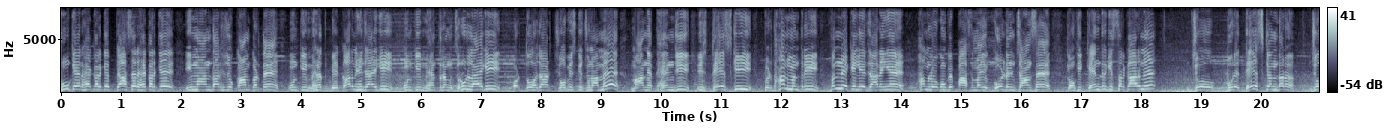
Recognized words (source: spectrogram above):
भूखे रह करके, प्यासे रह करके ईमानदार से जो काम करते हैं, उनकी मेहनत बेकार नहीं जाएगी, उनकी मेहनत रंग ज़रूर लाएगी। और 2024 के चुनाव में मान्य बहन जी इस देश की प्रधानमंत्री बनने के लिए जा रही हैं। हम लोगों के पास में ये गोल्डन चांस है, क्योंकि केंद्र की सरकार ने जो पूरे देश के अंदर जो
